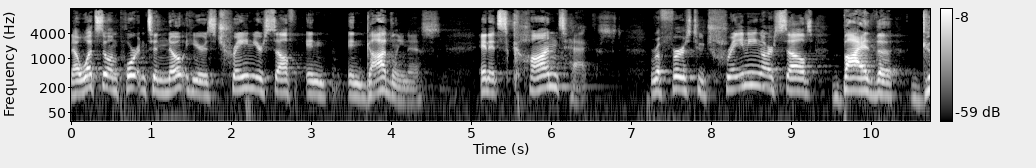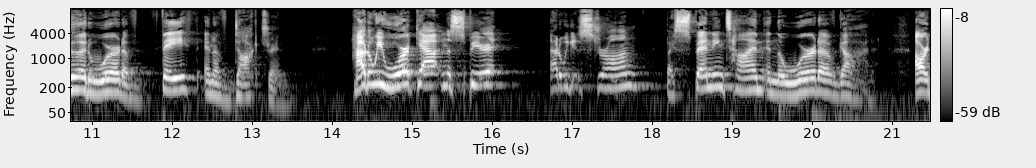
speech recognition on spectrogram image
Now, what's so important to note here is train yourself in, in godliness in its context refers to training ourselves by the good word of faith and of doctrine. How do we work out in the Spirit? How do we get strong? By spending time in the Word of God. Our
